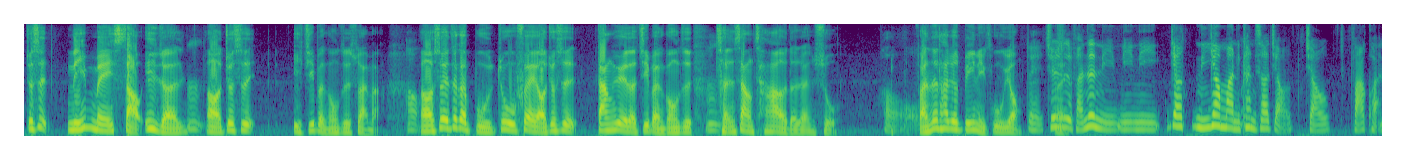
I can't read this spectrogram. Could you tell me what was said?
就是你每少一人哦，就是以基本工资算嘛。哦，哦，所以这个补助费哦，就是当月的基本工资乘上差额的人数。哦，反正他就逼你雇佣。对，就是反正你你你要你要吗？你看你是要缴缴罚款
